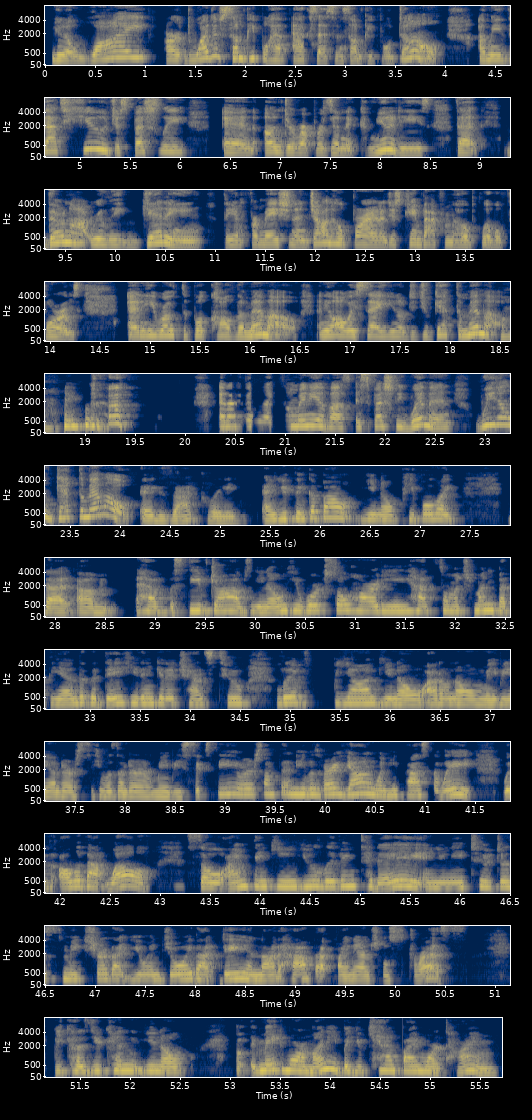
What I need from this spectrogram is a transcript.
you know why are why do some people have access and some people don't? I mean that's huge especially in underrepresented communities that they're not really getting the information. And john hope bryant i just came back from the hope global forums and he wrote the book called the memo. And he'll always say you know did you get the memo And I feel like so many of us, especially women, we don't get the memo. Exactly. And you think about, you know, people like that um, have Steve Jobs, you know, he worked so hard, he had so much money, but at the end of the day, he didn't get a chance to live beyond, you know, I don't know, maybe under, he was under maybe 60 or something. He was very young when he passed away with all of that wealth. So I'm thinking you living today and you need to just make sure that you enjoy that day and not have that financial stress because you can, you know, make more money, but you can't buy more time.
